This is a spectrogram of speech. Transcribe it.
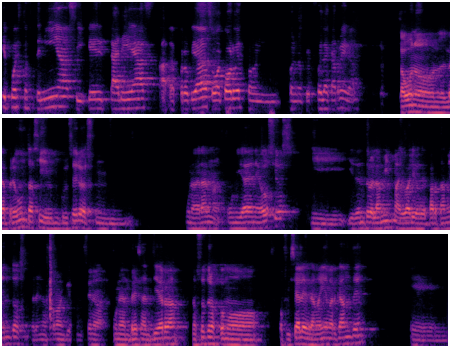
¿Qué puestos tenías y qué tareas apropiadas o acordes con, con lo que fue la carrera? Está bueno la pregunta, sí, un crucero es una gran unidad de negocios y, y, dentro de la misma hay varios departamentos, de la misma forma que funciona una empresa en tierra. Nosotros como oficiales de la Marina Mercante eh,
